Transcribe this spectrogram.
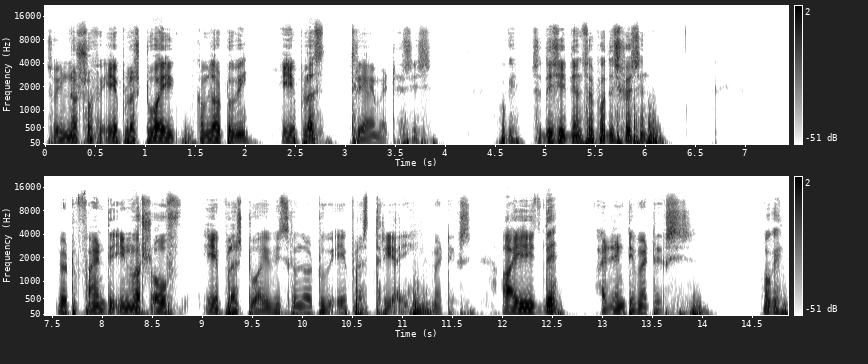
So inverse of a plus 2i comes out to be a plus 3i matrices okay. So this is the answer for this question. We have to find the inverse of a plus 2i which comes out to be a plus 3i matrix. I is the identity matrix. Okay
